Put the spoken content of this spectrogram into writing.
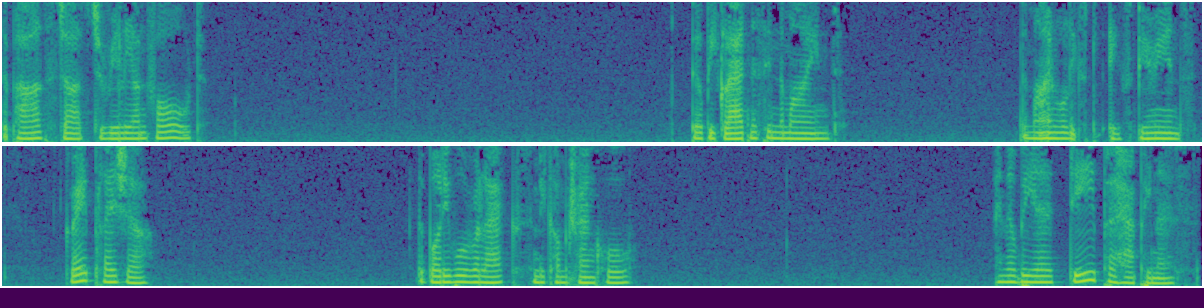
the path starts to really unfold. There'll be gladness in the mind. The mind will ex- experience great pleasure. The body will relax and become tranquil. And there'll be a deeper happiness.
